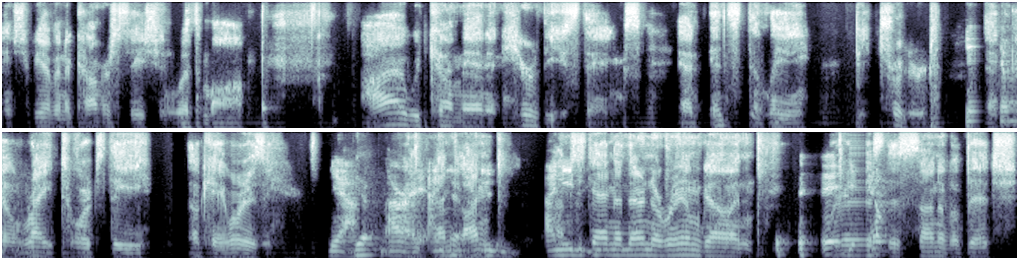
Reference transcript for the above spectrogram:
and she'd be having a conversation with mom. I would come in and hear these things and instantly be triggered and go right towards the okay, where is he? Yeah. Yep. All right. I, I'm, I'm, I need I'm standing there in the room going, Where is yep. this son of a bitch?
